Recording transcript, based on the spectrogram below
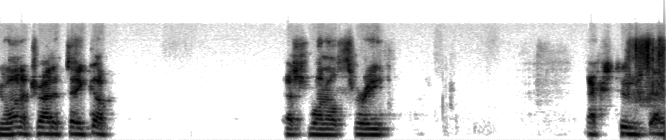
You want to try to take up S103 next Tuesday?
